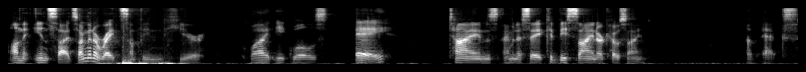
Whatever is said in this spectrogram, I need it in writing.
on the inside. So I'm going to write something here. y equals a times, I'm going to say it could be sine or cosine of x.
